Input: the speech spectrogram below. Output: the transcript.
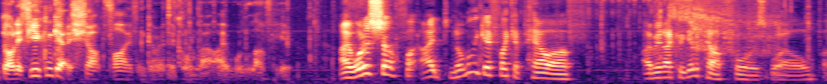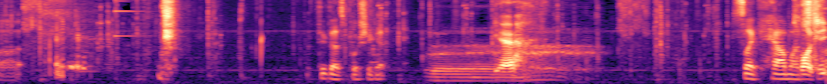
god, if you can get a sharp five and go into combat, I will love you. I want a sharp five. I normally go for like a power. I mean, I could get a power four as well, but I think that's pushing it. Yeah. It's like how much. If you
